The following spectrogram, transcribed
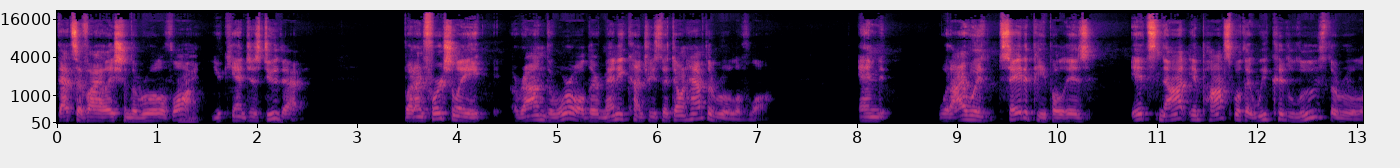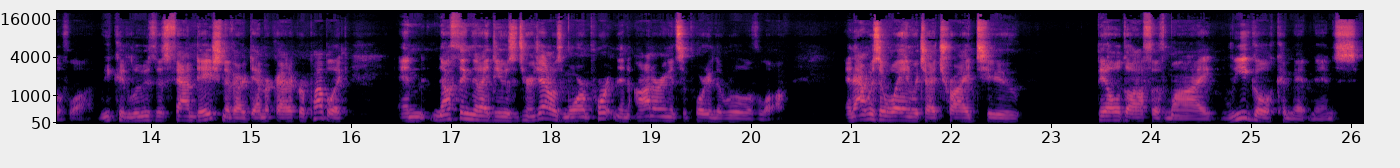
that's a violation of the rule of law. Right. You can't just do that. But unfortunately, around the world, there are many countries that don't have the rule of law. And what I would say to people is it's not impossible that we could lose the rule of law. We could lose this foundation of our democratic republic. And nothing that I do as Attorney General is more important than honoring and supporting the rule of law. And that was a way in which I tried to build off of my legal commitments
